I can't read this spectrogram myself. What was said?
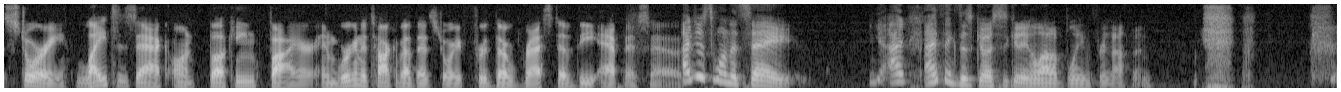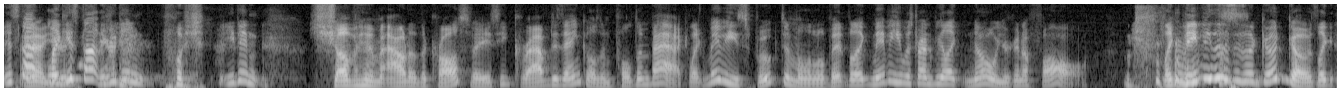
story lights Zak on fucking fire, and we're gonna talk about that story for the rest of the episode. I just want to say, yeah, I I think this ghost is getting a lot of blame for nothing. It's not know, like you're- it's not. He didn't push. He didn't shove him out of the crawl space. He grabbed his ankles and pulled him back. Like maybe he spooked him a little bit, but like maybe he was trying to be like, "No, you're gonna fall." like maybe this is a good ghost. Like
